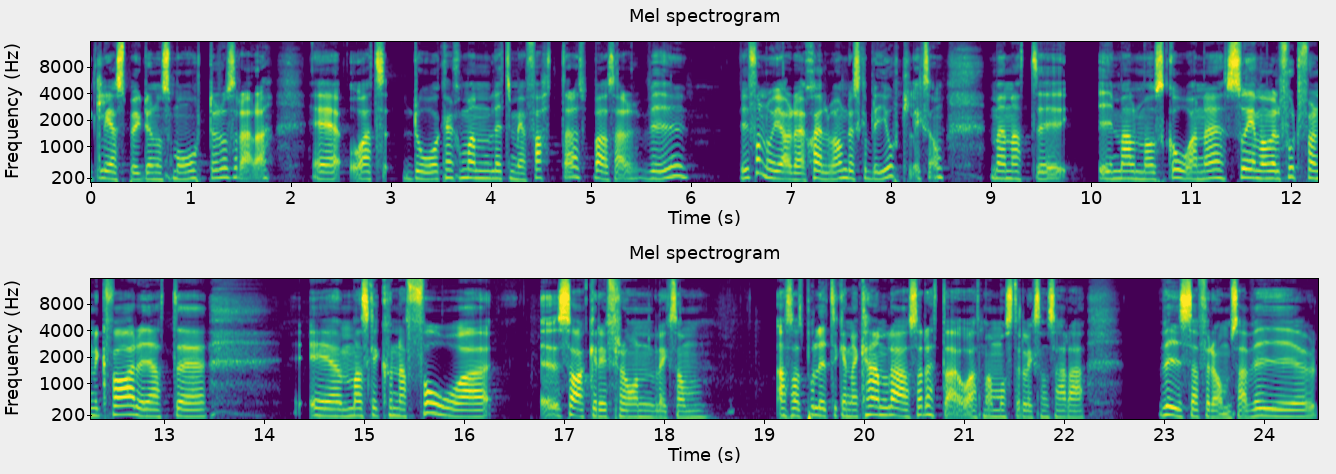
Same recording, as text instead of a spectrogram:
i glesbygden och små orter och sådär. Eh, och att då kanske man lite mer fattar att bara så här, vi, vi får nog göra det själva om det ska bli gjort. Liksom. Men att eh, i Malmö och Skåne så är man väl fortfarande kvar i att eh, eh man ska kunna få eh, saker ifrån liksom, Alltså att politikerna kan lösa detta och att man måste liksom så här visa för dem så här, vi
